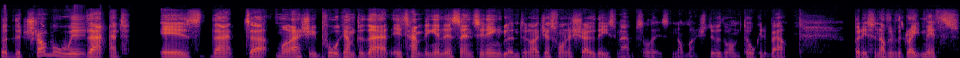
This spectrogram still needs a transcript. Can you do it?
But the trouble with that is that, uh, well, actually, before we come to that, it's happening in a sense in England. And I just want to show these maps, although it's not much to do with what I'm talking about, but it's another of the great myths.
